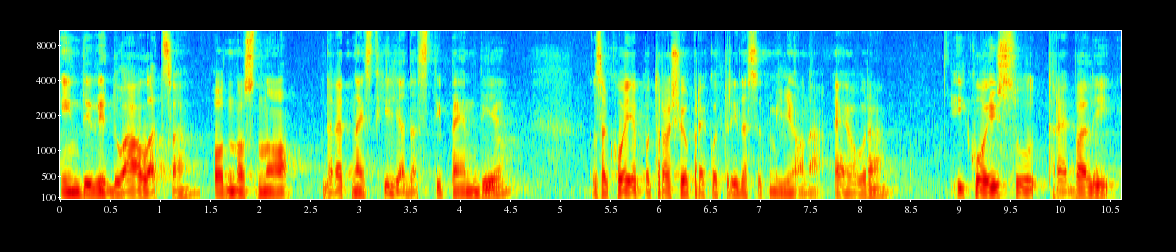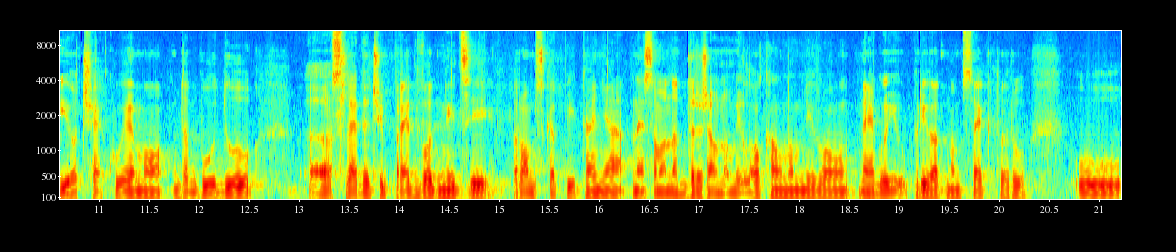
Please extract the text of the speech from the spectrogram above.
individualaca, odnosno 19.000 stipendije, za koje je potrošio preko 30 miliona eura i koji su trebali i očekujemo da budu e, sledeći predvodnici romska pitanja ne samo na državnom i lokalnom nivou, nego i u privatnom sektoru, u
